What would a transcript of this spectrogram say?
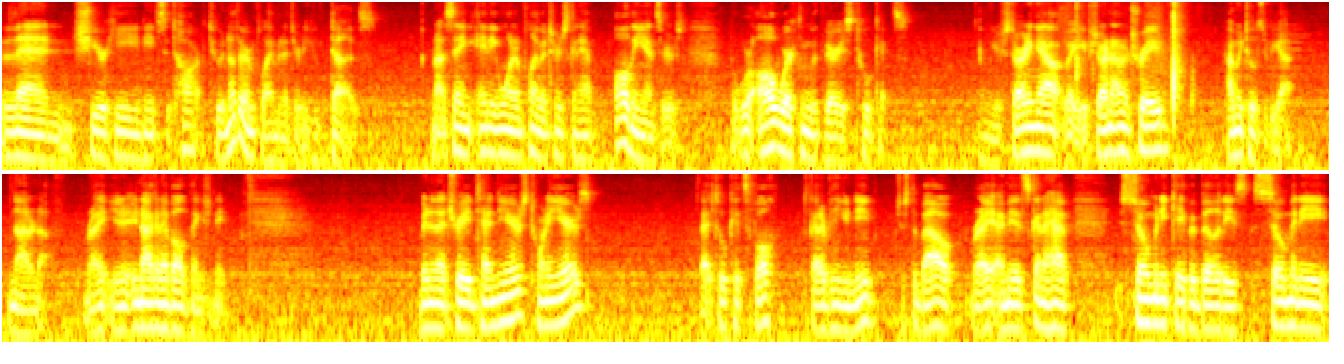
then she or he needs to talk to another employment attorney who does. I'm not saying any one employment attorney is going to have all the answers, but we're all working with various toolkits. And when you're starting out, like if you're starting out on a trade, how many tools have you got? Not enough, right? You're not to have all the things you need. Been in that trade 10 years, 20 years, that toolkit's full. It's got everything you need, just about, right? I mean, it's to have so many capabilities, so many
